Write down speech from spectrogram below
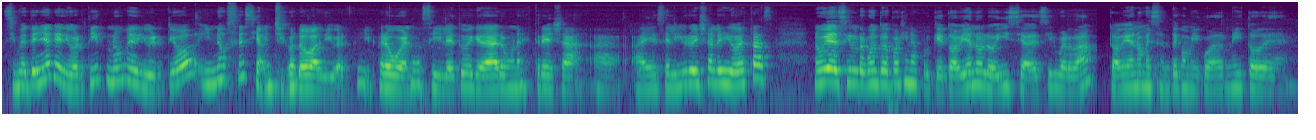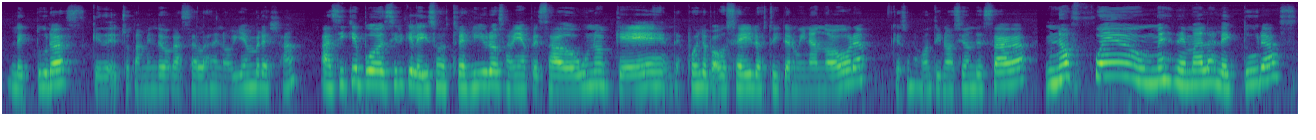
si me tenía que divertir, no me divirtió y no sé si a un chico lo va a divertir. Pero bueno, sí, le tuve que dar una estrella a, a ese libro y ya les digo, estas no voy a decir el recuento de páginas porque todavía no lo hice, a decir verdad. Todavía no me senté con mi cuadernito de lecturas, que de hecho también tengo que hacerlas de noviembre ya. Así que puedo decir que le hice los tres libros. Había empezado uno que después lo pausé y lo estoy terminando ahora, que es una continuación de saga. No fue un mes de malas lecturas.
